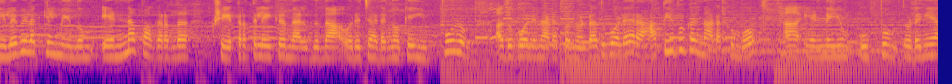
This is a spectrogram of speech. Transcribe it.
നിലവിളക്കിൽ നിന്നും എണ്ണ പകർന്ന് ക്ഷേത്രത്തിലേക്ക് നൽകുന്ന ഒരു ചടങ്ങൊക്കെ ഇപ്പോഴും അതുപോലെ നടക്കുന്നുണ്ട്. അതുപോലെ റാത്തീബുകൾ നടക്കുമ്പോൾ എണ്ണയും ഉപ്പും തുടങ്ങിയ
